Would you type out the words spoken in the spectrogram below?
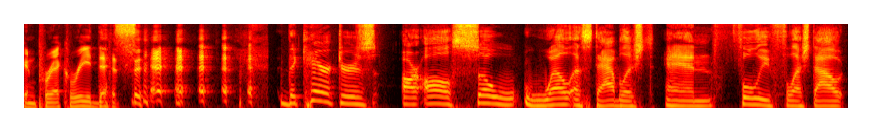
fucking prick, read this. the characters are all so well established and fully fleshed out.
